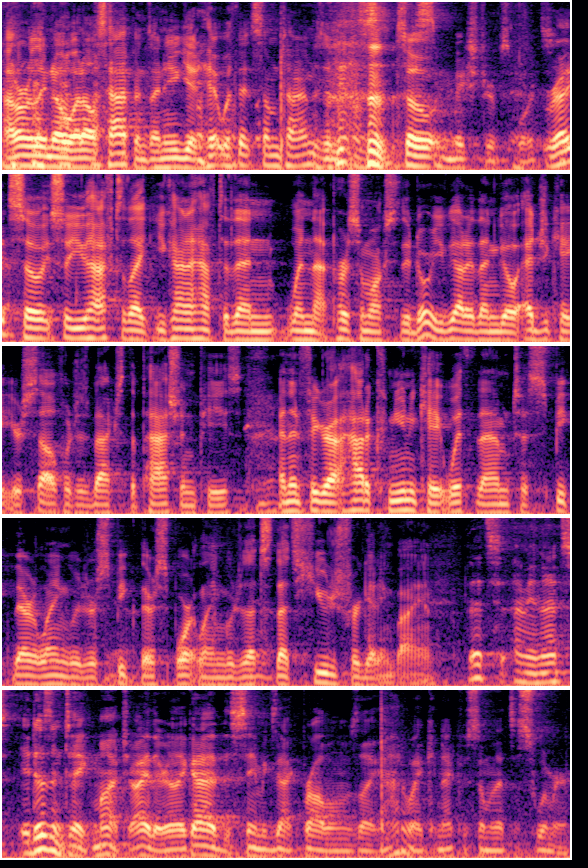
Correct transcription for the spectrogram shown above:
I don't really know what else happens. I know you get hit with it sometimes, and so It's a mixture of sports. right. So so you have to like you kind of have to then when that person walks through the door, you've got to then go educate yourself, which is back to the passion piece, and then figure out how to communicate with them to speak their language or speak their sport language. That's that's huge for getting buy-in. That's, I mean, that's, it doesn't take much either. Like, I had the same exact problem. I was like, how do I connect with someone that's a swimmer?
